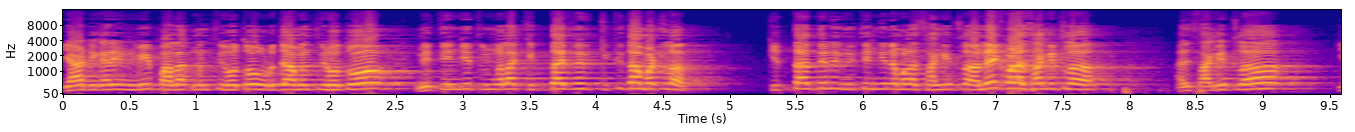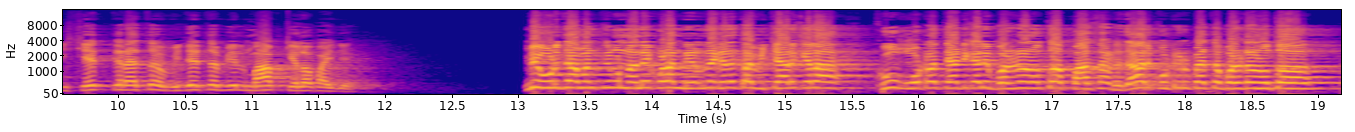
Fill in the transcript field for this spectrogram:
या ठिकाणी मी पालकमंत्री होतो ऊर्जा मंत्री होतो. नितीनजी तुम्ही मला कितीदा कितीदा म्हटलं कितीदा तरी नितीनजीने मला सांगितलं अनेक वेळा सांगितलं आणि सांगितलं की शेतकऱ्याचं विजेचं बिल माफ केलं पाहिजे. मी ऊर्जा मंत्री म्हणून अनेक वेळा निर्णय घेण्याचा विचार केला. खूप मोठं त्या ठिकाणी बर्डन होतं. पासष्ट हजार कोटी रुपयाचं बर्डन होतं.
